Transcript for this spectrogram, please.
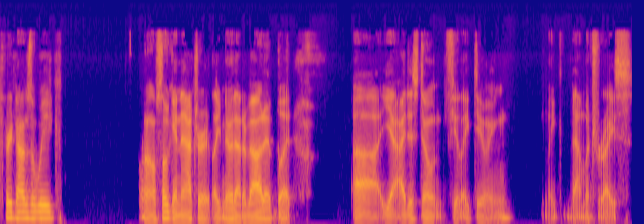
three times a week. I'm still getting after it, like no doubt about it. But uh yeah, I just don't feel like doing like that much rice.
